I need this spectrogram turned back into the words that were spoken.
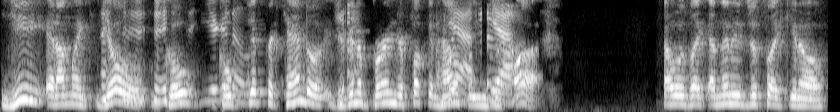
Yee, and I'm like, yo, go go gonna- get the candle. You're gonna burn your fucking house Yeah, just yeah. I was like, and then he's just like, you know,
